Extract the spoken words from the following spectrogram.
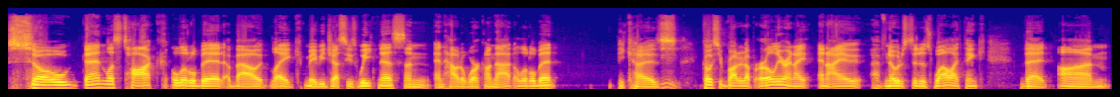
So then let's talk a little bit about like maybe Jesse's weakness and and how to work on that a little bit because mm. Kosi brought it up earlier and I and I have noticed it as well. I think that um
